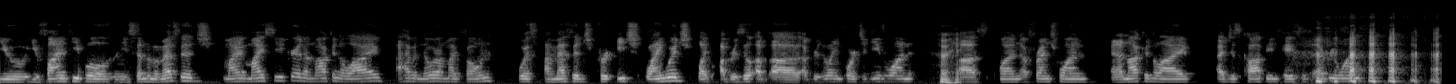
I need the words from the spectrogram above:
you you find people and you send them a message. My my secret, I'm not gonna lie, I have a note on my phone with a message for each language, like a Brazil a, a Brazilian Portuguese one, right. uh, one a French one, and I'm not gonna lie, I just copy and paste it to everyone.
